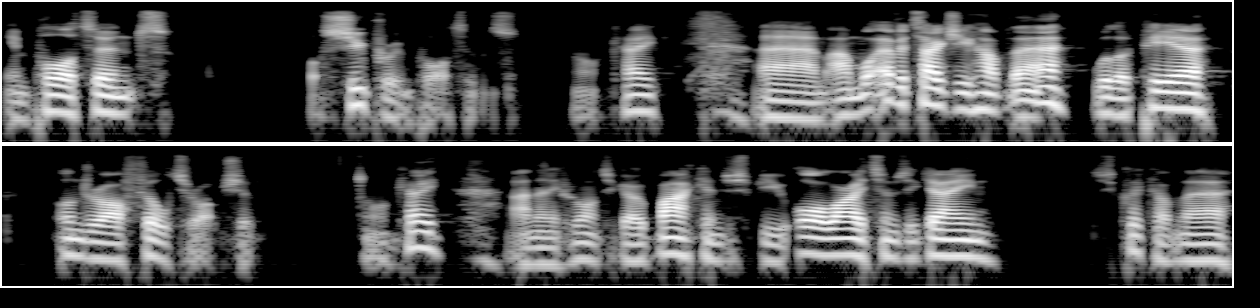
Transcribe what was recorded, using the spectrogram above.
important, or super important. Okay, um, and whatever tags you have there will appear under our filter option. Okay, and then if we want to go back and just view all items again, just click on there,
